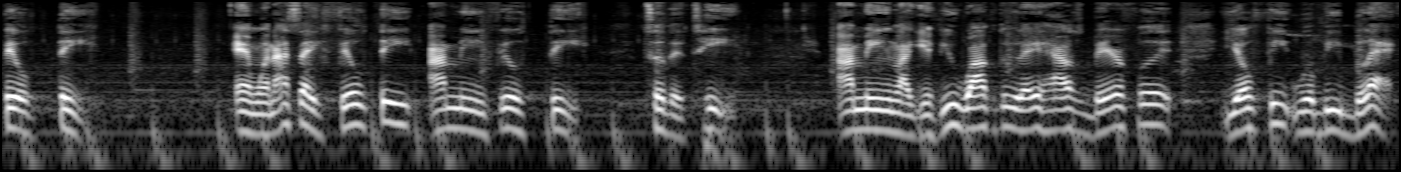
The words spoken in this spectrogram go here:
filthy. And when I say filthy, I mean filthy to the T. I mean, like if you walk through their house barefoot, your feet will be black.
